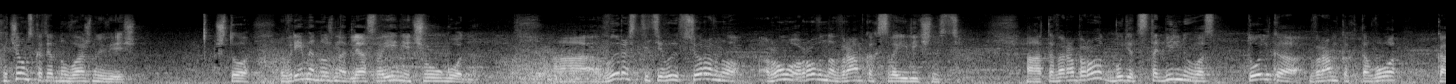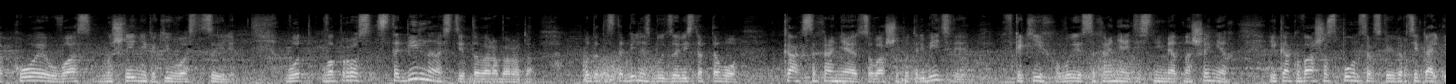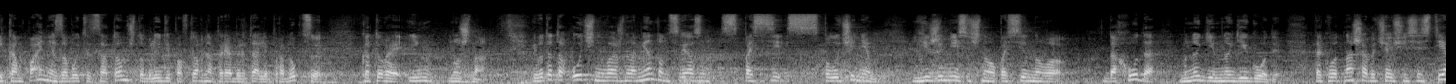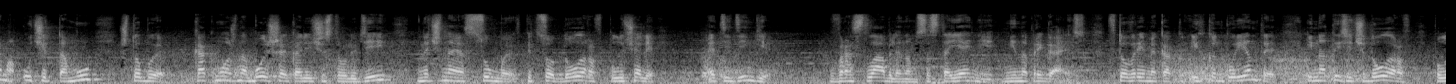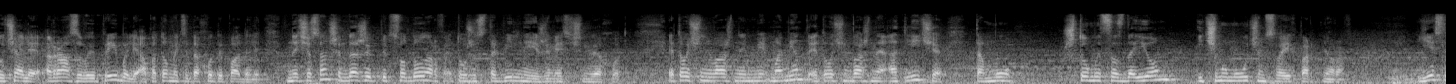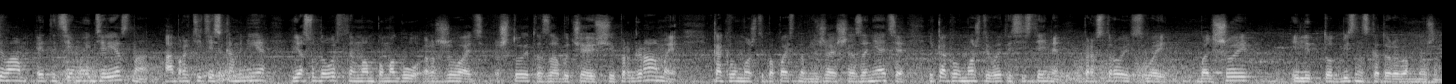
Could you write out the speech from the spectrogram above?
Хочу вам сказать одну важную вещь, что время нужно для освоения чего угодно. А вырастите вы все равно ровно в рамках своей личности. А товарооборот будет стабильный у вас только в рамках того, какое у вас мышление, какие у вас цели. Вот вопрос стабильности товарооборота, вот эта стабильность будет зависеть от того, как сохраняются ваши потребители, в каких вы сохраняете с ними отношениях, и как ваша спонсорская вертикаль и компания заботятся о том, чтобы люди повторно приобретали продукцию, которая им нужна. И вот это очень важный момент, он связан с, пасси... с получением ежемесячного пассивного дохода многие-многие годы. Так вот, наша обучающая система учит тому, чтобы как можно большее количество людей, начиная с суммы в 500 долларов, получали эти деньги в расслабленном состоянии, не напрягаясь. В то время как их конкуренты и на тысячи долларов получали разовые прибыли, а потом эти доходы падали. В Nature даже 500 долларов – это уже стабильный ежемесячный доход. Это очень важный момент, это очень важное отличие тому, что мы создаем и чему мы учим своих партнеров. Если вам эта тема интересна, обратитесь ко мне, я с удовольствием вам помогу разжевать, что это за обучающие программы, как вы можете попасть на ближайшее занятие и как вы можете в этой системе простроить свой большой или тот бизнес, который вам нужен.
